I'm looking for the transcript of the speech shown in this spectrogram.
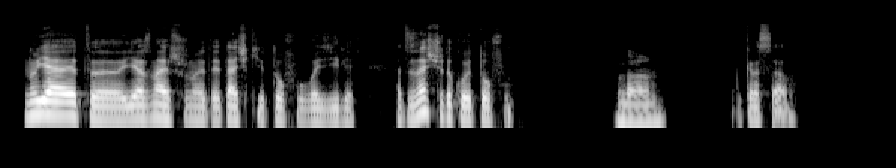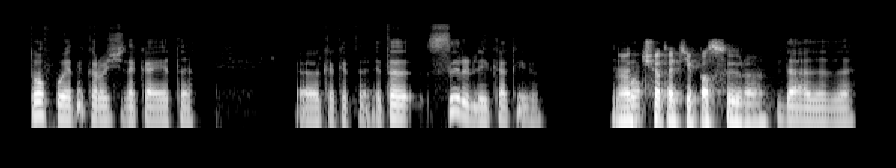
Ну, я это, я знаю, что на этой тачке тофу возили. А ты знаешь, что такое тофу? Да. Красава. Тофу это, короче, такая это, э, как это, это сыр или как ее? Ну, это что-то типа сыра, Да, да, да.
